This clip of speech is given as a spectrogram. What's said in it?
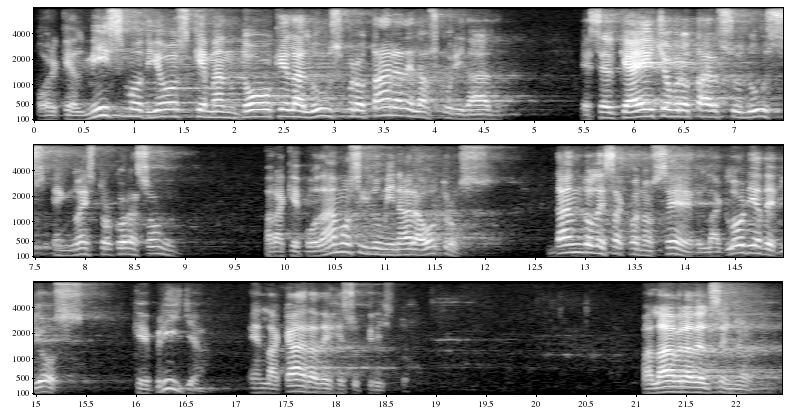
Porque el mismo Dios que mandó que la luz brotara de la oscuridad, es el que ha hecho brotar su luz en nuestro corazón para que podamos iluminar a otros, dándoles a conocer la gloria de Dios que brilla en la cara de Jesucristo. Palabra del Señor.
